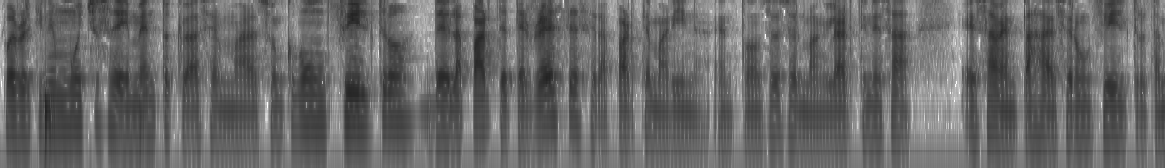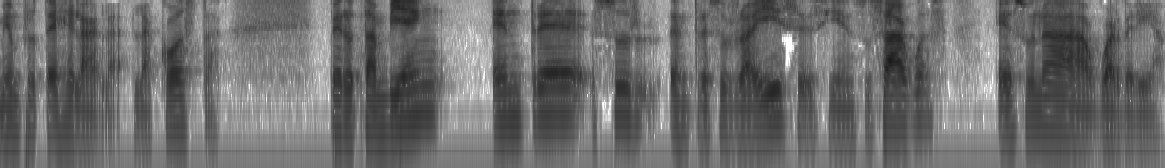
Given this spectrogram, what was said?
pues retiene mucho sedimento que va hacia el mar. Son como un filtro de la parte terrestre hacia la parte marina. Entonces el manglar tiene esa, esa ventaja de ser un filtro. También protege la, la, costa. Pero también entre sus, entre sus raíces y en sus aguas es una guardería.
